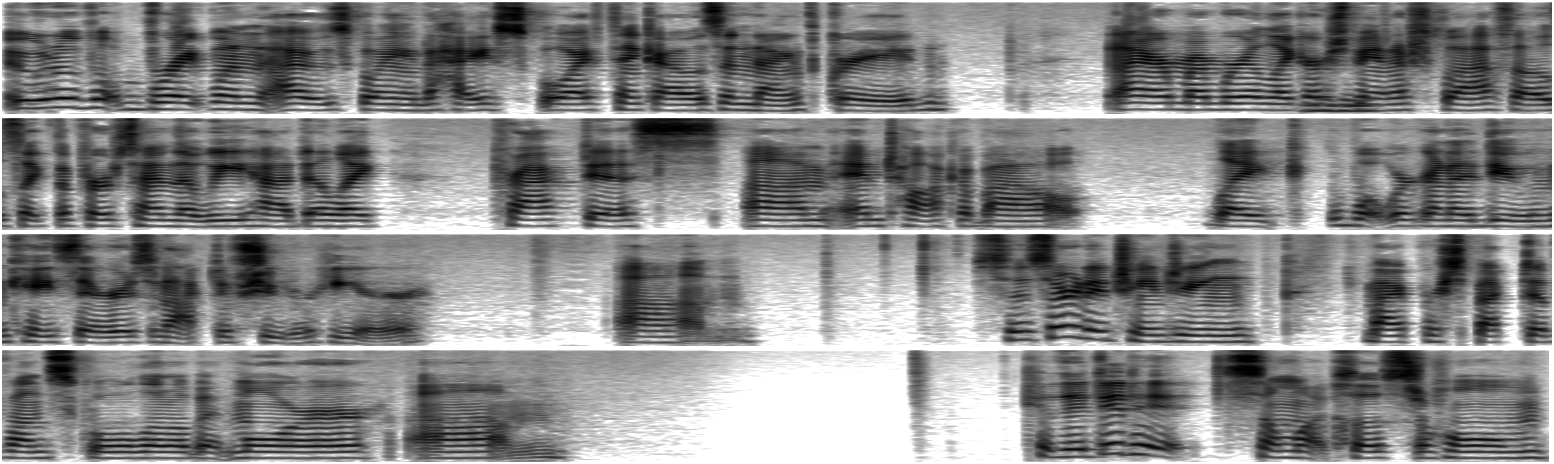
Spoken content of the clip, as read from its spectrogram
it would have right when I was going into high school. I think I was in ninth grade. And I remember in like our mm-hmm. Spanish class, that was like the first time that we had to like practice um, and talk about like what we're gonna do in case there is an active shooter here. Um, so it started changing my perspective on school a little bit more. Um, because it did hit somewhat close to home.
